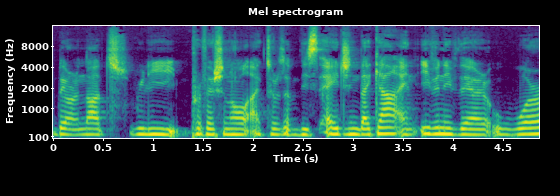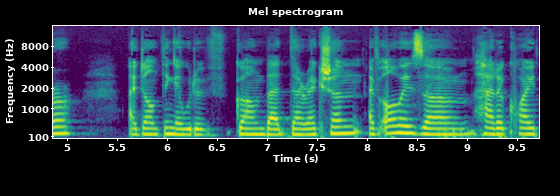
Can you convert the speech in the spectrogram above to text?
there are not really professional actors of this age in Dakar. And even if there were, I don't think I would have gone that direction. I've always um, had a quite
